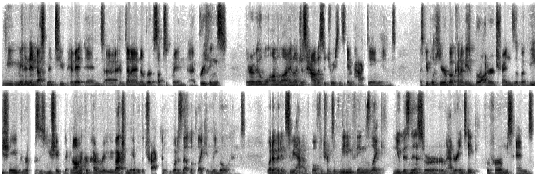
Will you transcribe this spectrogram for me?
we made an investment to pivot and uh, have done a number of subsequent uh, briefings that are available online on just how the situation is impacting and as people hear about kind of these broader trends of a V-shaped versus U-shaped economic recovery, we've actually been able to track kind of what does that look like in legal and what evidence do we have, both in terms of leading things like new business or, or matter intake for firms and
